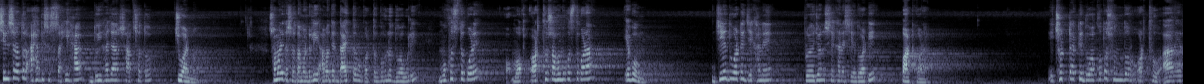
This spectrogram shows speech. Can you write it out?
সিলসিলাতুল আহাদিসুস সাহিহা, দুই হাজার সাতশত চুয়ান্ন। সম্মানিত শ্রোতামণ্ডলী আমাদের দায়িত্ব এবং কর্তব্য হলো দোয়াগুলি মুখস্থ করে অর্থসহ মুখস্থ করা এবং যে দোয়াটি যেখানে প্রয়োজন, সেখানে সে দোয়াটি পাঠ করা। এই ছোট্ট একটি দোয়া কত সুন্দর অর্থ। আর এর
